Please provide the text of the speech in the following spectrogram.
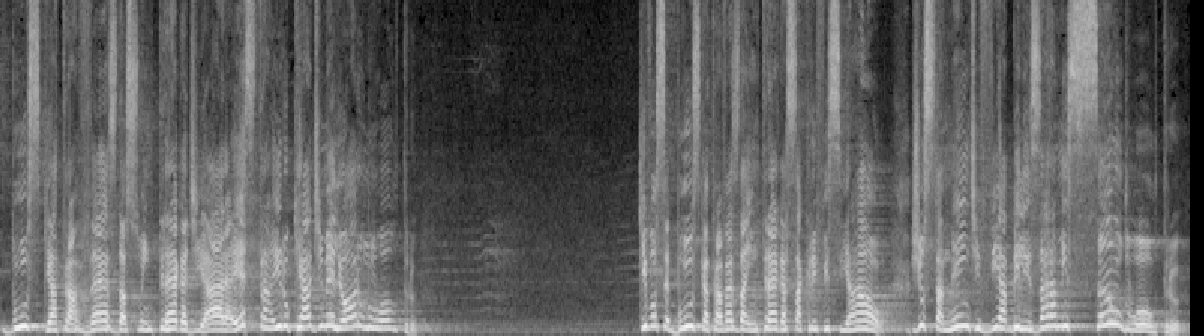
busque através da sua entrega diária extrair o que há de melhor um no outro. Que você busque através da entrega sacrificial, justamente viabilizar a missão do outro.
